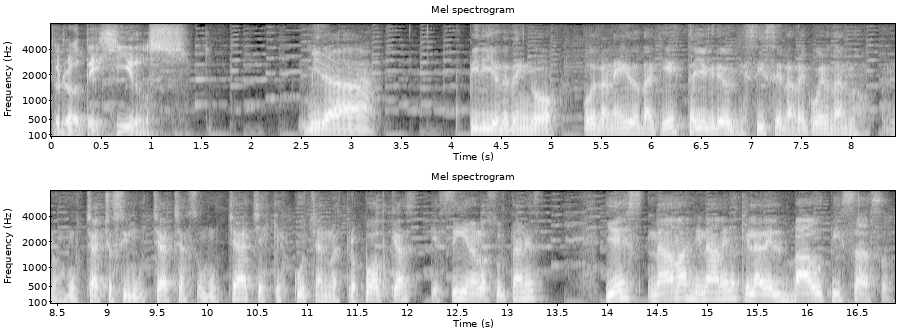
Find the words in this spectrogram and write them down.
protegidos. Mira, Piri, yo te tengo otra anécdota que esta yo creo que sí se la recuerdan los, muchachos y muchachas o muchachas que escuchan nuestro podcast, que siguen a los sultanes, y es nada más ni nada menos que la del bautizazo.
